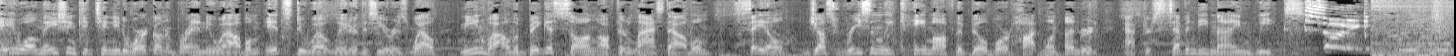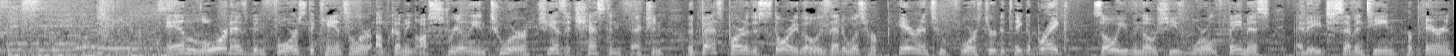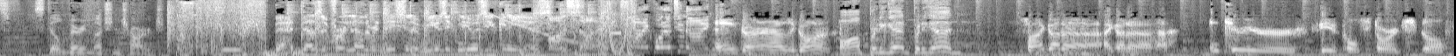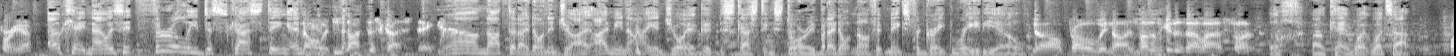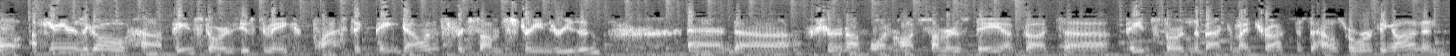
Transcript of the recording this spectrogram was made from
AWOL Nation continue to work on a brand new album. It's due out later this year as well. Meanwhile, the biggest song off their last album, Sail, just recently came off the Billboard Hot 100 after 79 weeks. And Lorde has been forced to cancel her upcoming Australian tour. She has a chest infection. The best part of the story, though, is that it was her parents who forced her to take a break. So even though she's world famous, at age 17, her parents still very much in charge. That does it for another edition of music news you can use on Sonic. Sonic 1029. Hey Garner, how's it going? All pretty good, pretty good. So I got a I got a interior vehicle storage spill for you. Okay, now is it thoroughly disgusting? And No, it's not disgusting. Well, not that I don't enjoy. I, I mean, I enjoy a good disgusting story, but I don't know if it makes for great radio. No, probably not. It's not as good as that last one. Ugh. Okay, what what's up? Well, a few years ago, uh, paint stores used to make plastic paint gallons for some strange reason. And uh, sure enough, one hot summer's day, I've got uh, paint stored in the back of my truck. There's a house we're working on, and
